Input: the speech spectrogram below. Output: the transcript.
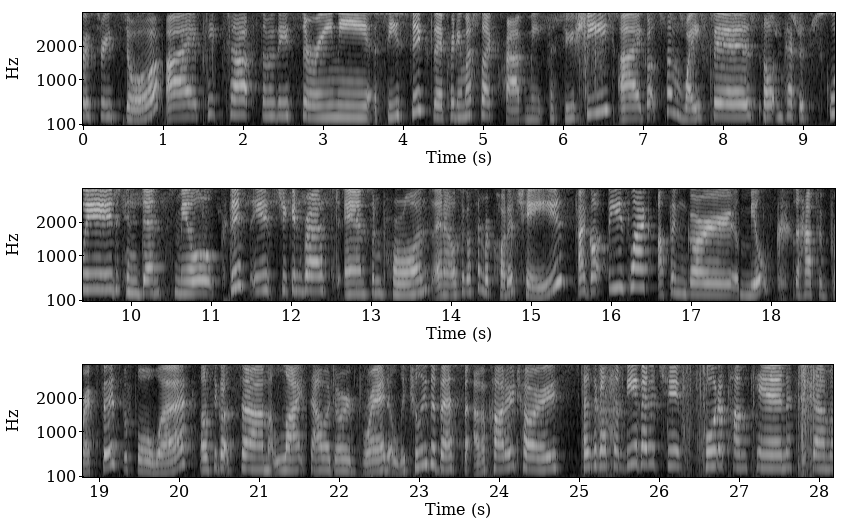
grocery store. I picked up some of these surimi sea sticks. They're pretty much like crab meat for sushi. I got some wafers, salt and pepper squid, condensed milk. This is chicken breast and some prawns. And I also got some ricotta cheese. I got these like up and go milk to have for breakfast before work. I also got some light sourdough bread, literally the best for avocado toast. I also got some beer butter chips, quarter pumpkin, some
